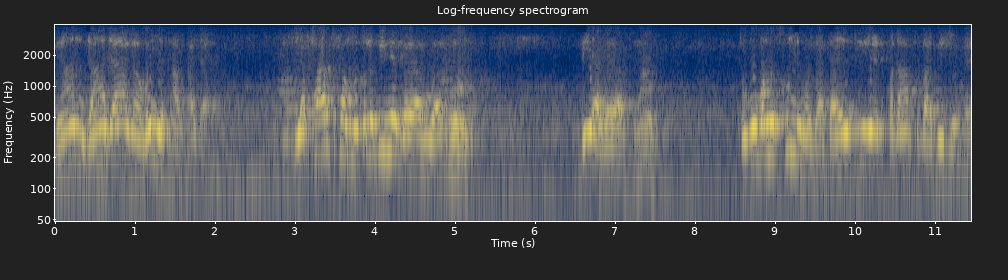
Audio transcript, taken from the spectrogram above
ध्यान जहाँ जाएगा, वही यथार्थ आ जाएगा। यथार्थ का मतलब ही है गया हुआ ध्यान दिया गया ध्यान तो वो वहाँ शून्य हो जाता है इसलिए पदार्थवादी जो है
